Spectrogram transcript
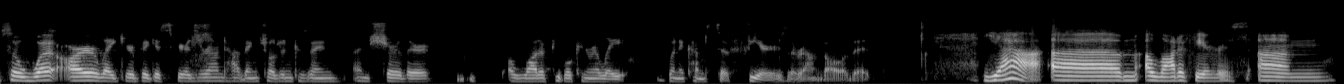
so what are like your biggest fears around having children? Because I'm I'm sure there a lot of people can relate when it comes to fears around all of it. Yeah, um, a lot of fears. Um,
